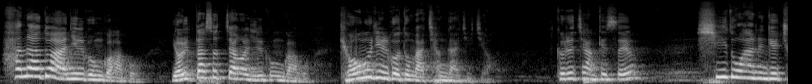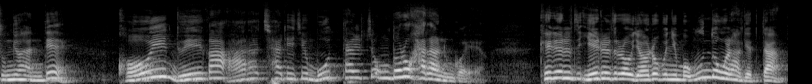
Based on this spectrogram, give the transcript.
하나도 안 읽은 거하고 15장을 읽은 거하고 경을 읽어도 마찬가지죠. 그렇지 않겠어요? 시도하는 게 중요한데 거의 뇌가 알아차리지 못할 정도로 하라는 거예요. 예를, 예를 들어 여러분이 뭐 운동을 하겠다.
